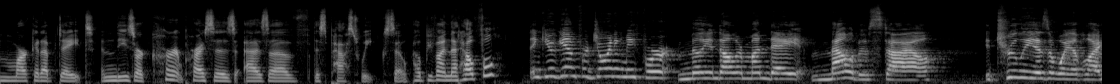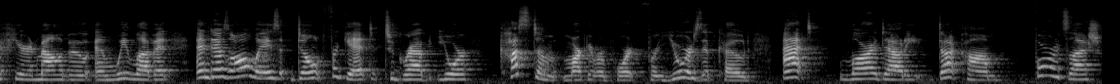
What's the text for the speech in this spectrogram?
market update. And these are current prices as of this past week. So hope you find that helpful. Thank you again for joining me for Million Dollar Monday Malibu style. It truly is a way of life here in Malibu, and we love it. And as always, don't forget to grab your custom market report for your zip code at lauradoughty.com forward slash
